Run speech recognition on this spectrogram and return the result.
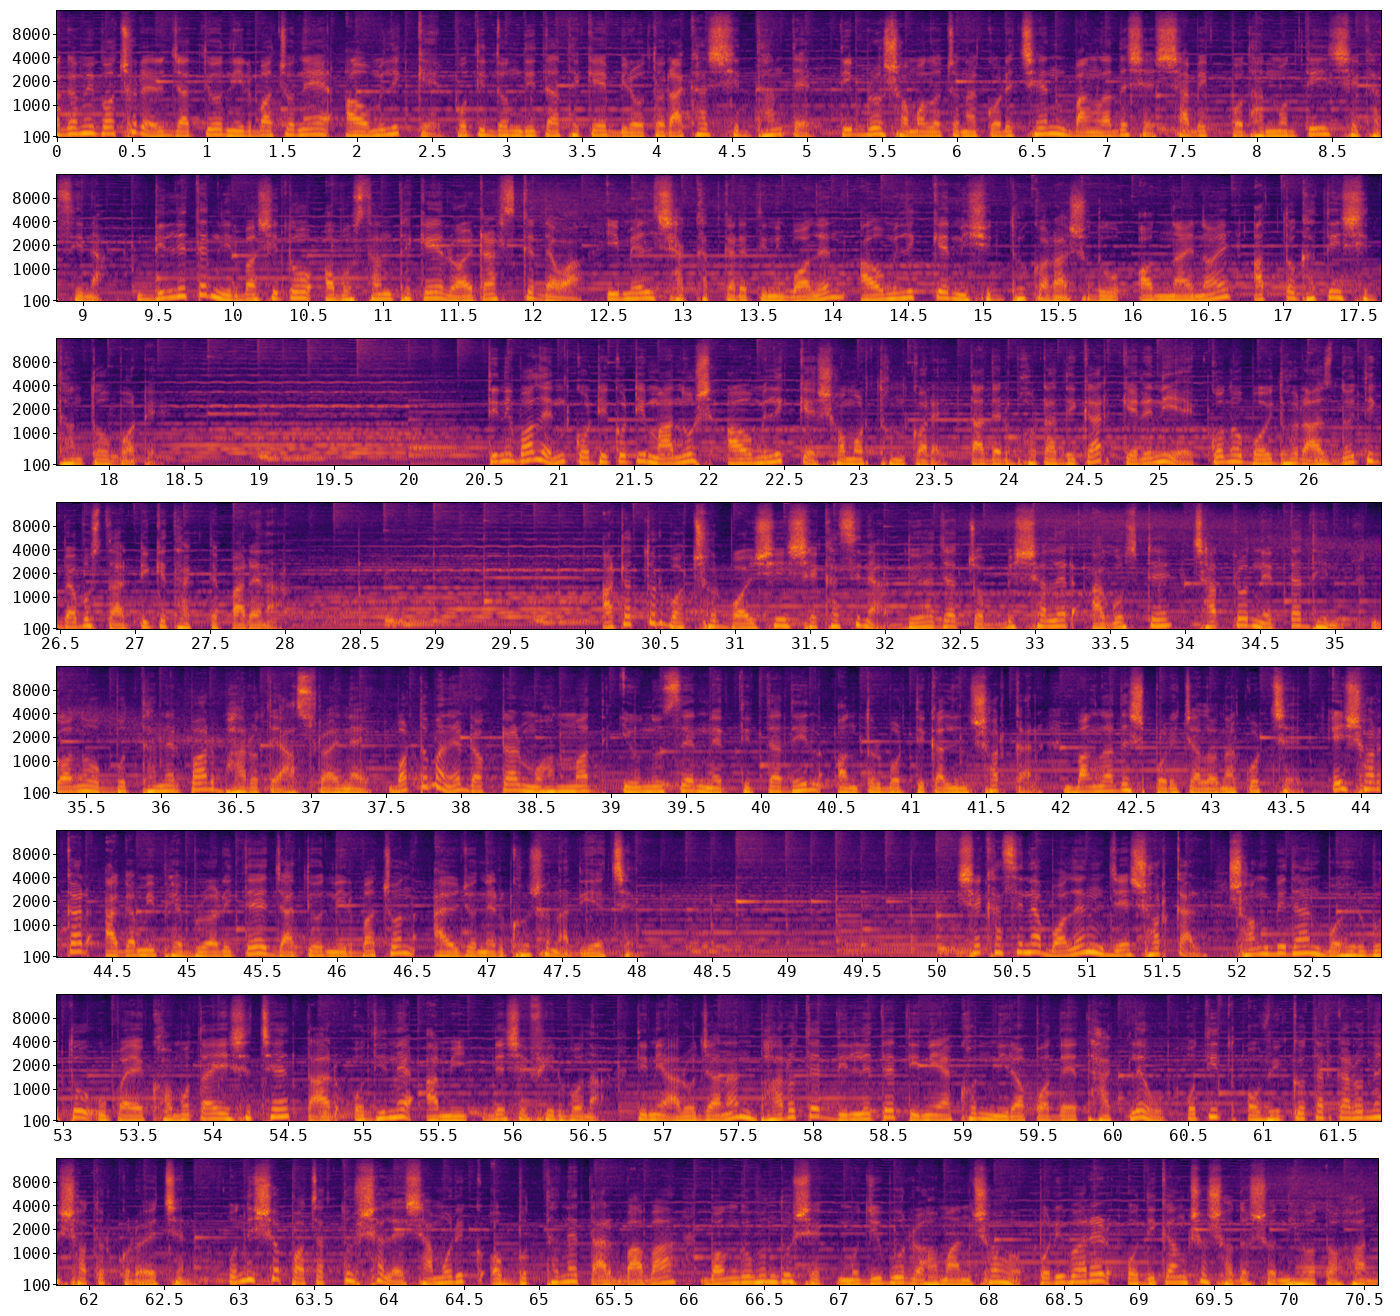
আগামী বছরের জাতীয় নির্বাচনে আওয়ামী লীগকে প্রতিদ্বন্দ্বিতা থেকে বিরত রাখার সিদ্ধান্তের তীব্র সমালোচনা করেছেন বাংলাদেশের সাবেক প্রধানমন্ত্রী শেখ হাসিনা। দিল্লিতে নির্বাসিত অবস্থান থেকে রয়টার্সকে দেওয়া ইমেল সাক্ষাৎকারে তিনি বলেন, আওয়ামী লীগকে নিষিদ্ধ করা শুধু অন্যায় নয়, আত্মঘাতী সিদ্ধান্তও বটে। তিনি বলেন, কোটি কোটি মানুষ আওয়ামী লীগকে সমর্থন করে। তাদের ভোটাধিকার কেড়ে নিয়ে কোনো বৈধ রাজনৈতিক ব্যবস্থা টিকে থাকতে পারে না। আটাত্তর বছর বয়সী শেখ হাসিনা দুই হাজার চব্বিশ সালের আগস্টে ছাত্র নেতাধীন গণ অভ্যুত্থানের পর ভারতে আশ্রয় নেয়। বর্তমানে ডক্টর মোহাম্মদ ইউনুসের নেতৃত্বাধীন অন্তর্বর্তীকালীন সরকার বাংলাদেশ পরিচালনা করছে। এই সরকার আগামী ফেব্রুয়ারিতে জাতীয় নির্বাচন আয়োজনের ঘোষণা দিয়েছে। শেখ হাসিনা বলেন যে সরকার সংবিধান বহির্ভূত উপায়ে ক্ষমতায় এসেছে, তার অধীনে আমি দেশে ফিরব না। তিনি আরও জানান ভারতের দিল্লিতে তিনি এখন নিরাপদে থাকলেও অতীত অভিজ্ঞতার কারণে সতর্ক রয়েছেন। উনিশশো পঁচাত্তর সালে সামরিক অভ্যুত্থানে তার বাবা, বঙ্গবন্ধু শেখ মুজিবুর রহমান সহ পরিবারের অধিকাংশ সদস্য নিহত হন।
